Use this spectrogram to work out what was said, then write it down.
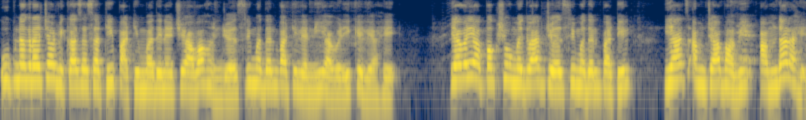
उपनगराच्या विकासासाठी पाठिंबा देण्याचे आवाहन जयश्री मदन पाटील यांनी यावेळी केले आहे. यावेळी अपक्ष उमेदवार जयश्री मदन पाटील याच आमच्या भावी आमदार आहेत.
